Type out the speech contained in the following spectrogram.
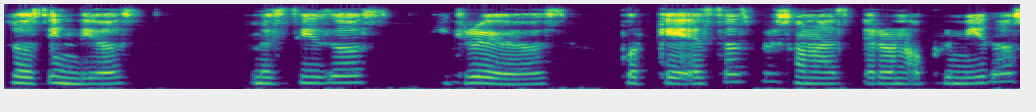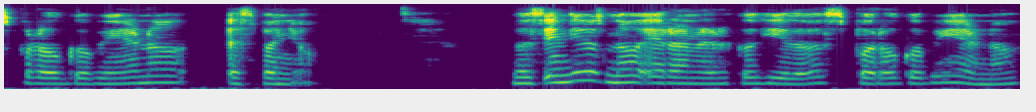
los indios, mestizos y criollos porque estas personas eran oprimidos por el gobierno español. Los indios no eran recogidos por el gobierno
